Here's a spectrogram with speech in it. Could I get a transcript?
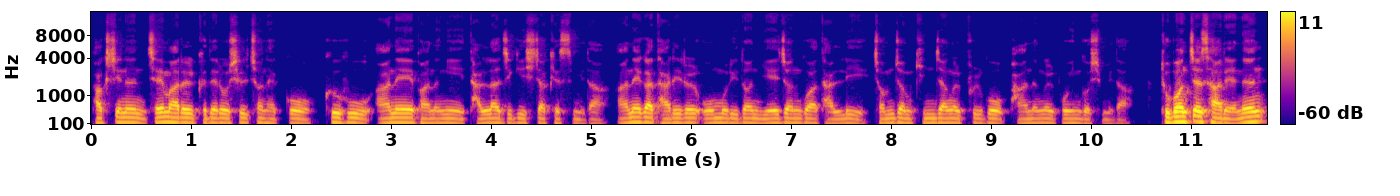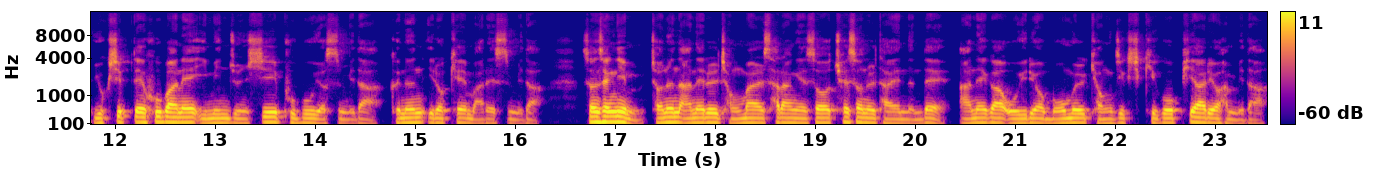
박 씨는 제 말을 그대로 실천했고 그 후 아내의 반응이 달라지기 시작했습니다. 아내가 다리를 오므리던 예전과 달리 점점 긴장을 풀고 반응을 보인 것입니다. 두 번째 사례는 60대 후반의 이민준 씨 부부였습니다. 그는 이렇게 말했습니다. 선생님, 저는 아내를 정말 사랑해서 최선을 다했는데 아내가 오히려 몸을 경직시키고 피하려 합니다.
